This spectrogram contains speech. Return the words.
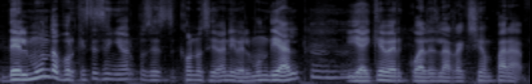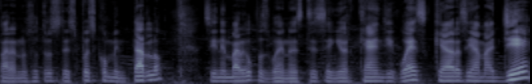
del mundo, porque este señor pues es conocido a nivel mundial y hay que ver cuál es la reacción para, para nosotros después comentarlo. Sin embargo, pues bueno, este señor Kanye West, que ahora se llama Ye,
